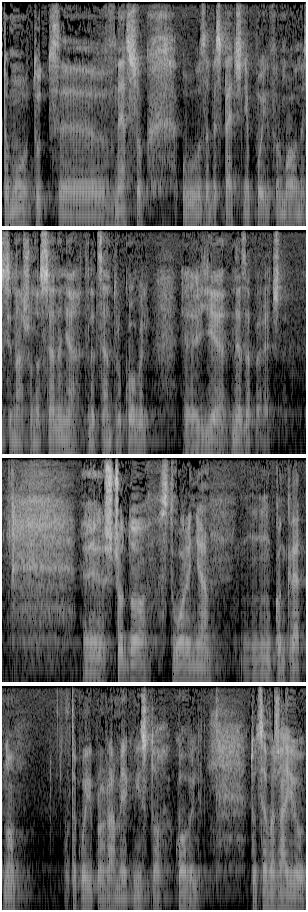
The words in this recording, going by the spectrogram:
Тому тут е, внесок у забезпечення поінформованості нашого населення телецентру Ковель є незаперечним. Е, Щодо створення конкретно такої програми, як місто Ковель, то це вважаю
